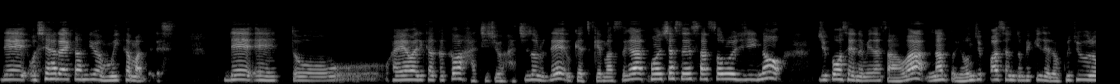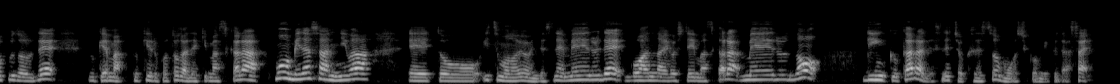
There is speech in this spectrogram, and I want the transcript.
で、お支払い完了は6日までです。で、えっ、と、早割価格は88ドルで受け付けますが、 Consciousness Astrology の受講生の皆さんは、なんと40%引きで66ドルで受け,、ま、受けることができますから、もう皆さんには、えっ、と、いつものようにですね、メールでご案内をしていますから、メールのリンクからですね、直接お申し込みください。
